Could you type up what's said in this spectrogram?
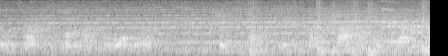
do stacji Poznań Główny przez stację Warszawa Centralna.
